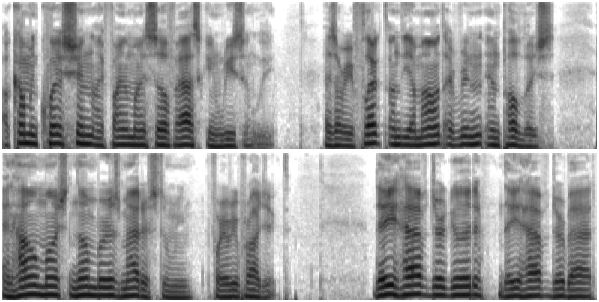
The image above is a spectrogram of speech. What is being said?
A common question I find myself asking recently, as I reflect on the amount I've written and published, and how much numbers matters to me for every project. They have their good, they have their bad,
